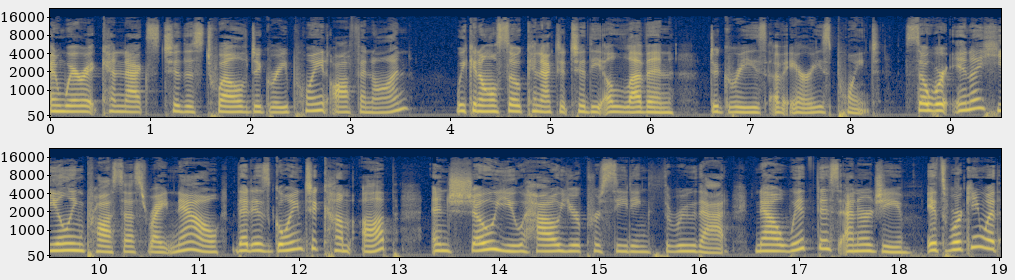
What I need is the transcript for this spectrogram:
and where it connects to this 12 degree point off and on. We can also connect it to the 11 degrees of Aries point. So we're in a healing process right now that is going to come up and show you how you're proceeding through that. Now, with this energy, it's working with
